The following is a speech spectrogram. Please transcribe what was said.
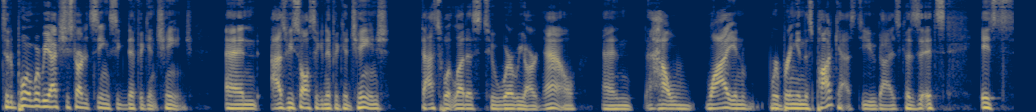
to the point where we actually started seeing significant change. And as we saw significant change, that's what led us to where we are now and how, why, and we're bringing this podcast to you guys because it's, it's,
